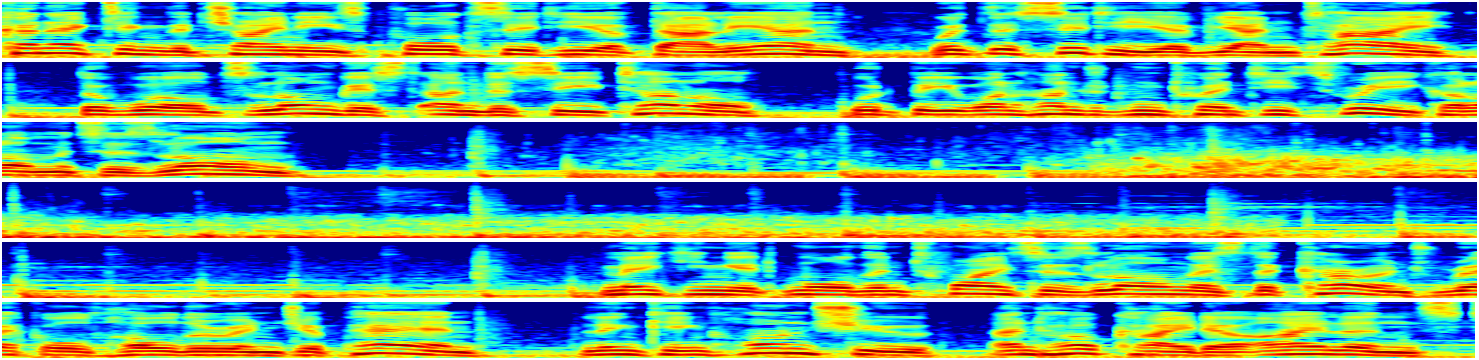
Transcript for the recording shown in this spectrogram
Connecting the Chinese port city of Dalian with the city of Yantai, the world's longest undersea tunnel would be 123 kilometers long. Making it more than twice as long as the current record holder in Japan, linking Honshu and Hokkaido Islands.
